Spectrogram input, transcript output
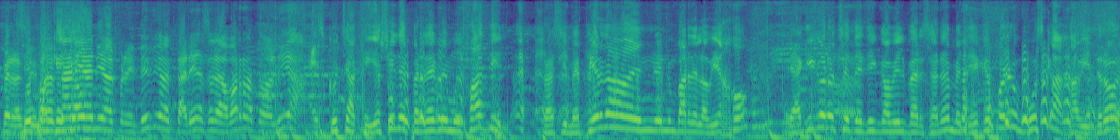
Pero Sí, si no porque estaría yo- ni al principio, estarías en la barra todo el día. Escucha, que yo soy de perderme muy fácil. O sea, si me pierdo en, en un bar de lo viejo, y aquí con 85.000 personas, me tienes que poner un busca, Javitron.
